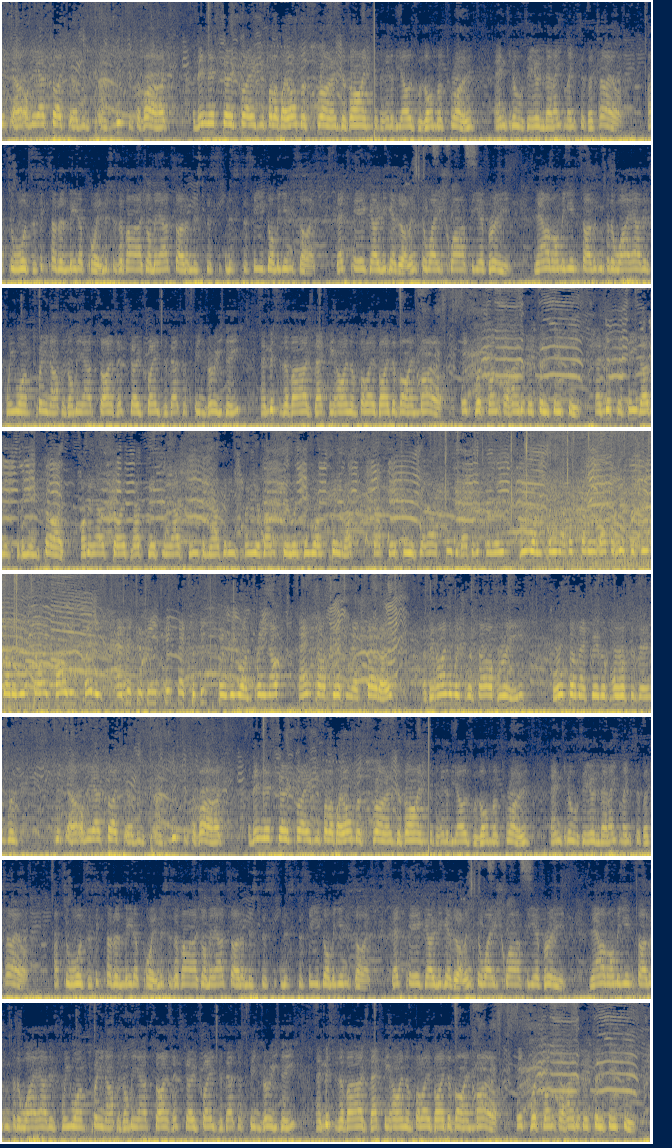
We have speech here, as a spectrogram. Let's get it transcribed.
uh, on the outside uh, uh, Mr. Savard. And then Let's Go Crazy, followed by On the Throne. Divine at the head of the others was On the Throne. And kills there is about eight lengths at the tail. Up towards the 600 metre point. Mr. Savage on the outside and Mr. Seed on the inside. That pair go together. A length away, Schwarzier Breeze. Now on the inside looking for the way out is We Want Tween Up is on the outside. Let's Go Crazy about to spin very deep and Mr. Savage back behind them, followed by Divine Mail. Head west one for home at the 250, and Mr. Cedo next to the inside. On the outside, Tough Destiny out deep, and now getting plenty of run through as we want clean up. Tough Destiny is going out through the back of the lead. We want clean up, it's coming back, and Mr. Cedo on the inside, fighting, fighting, and Mr. Cedo kicked back to big for We want clean up, and Tough Destiny that photo. And behind them was Wasar Breeze. Also in that group of horses then was uh, on the outside uh, uh, Mr. Savard. And then Let's Go Crazy, followed by On the Throne. Divine at the head of the others was On the Throne. And kills there is about eight lengths at the tail. Up towards the 600 metre point. Mr. Savage on the outside and Mr. Mr. Seed on the inside. That pair go together. A length away, Schwarzier Breeze. Now on the inside looking for the way out is We Want Tween Up is on the outside. Let's Go Crazy about to spin very deep and Mr. Savage back behind them, followed by Divine Mail. Head West one for home at the 250,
